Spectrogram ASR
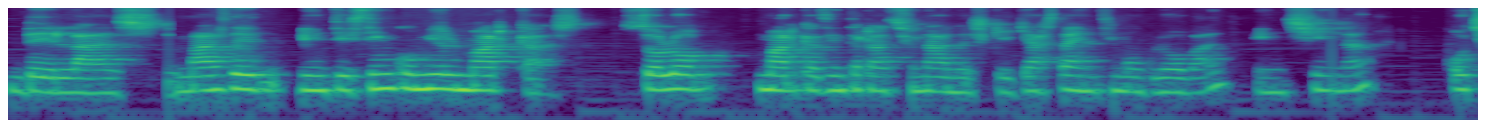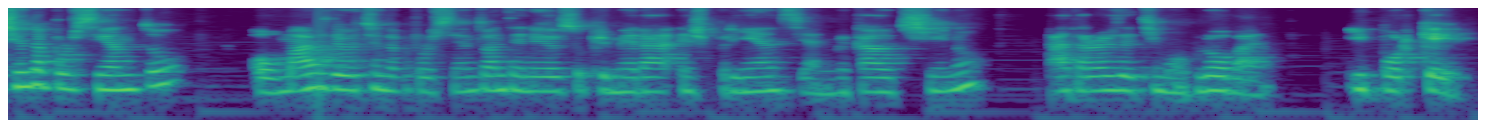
de las más de 25.000 marcas, solo marcas internacionales que ya están en Timo Global en China, 80% o más de 80% han tenido su primera experiencia en el mercado chino a través de Timo Global. ¿Y por qué?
